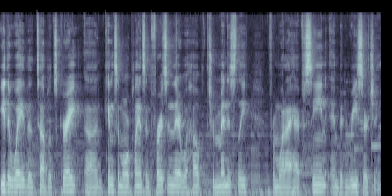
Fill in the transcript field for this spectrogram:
Either way, the tub looks great. Uh, getting some more plants and ferts in there will help tremendously from what I have seen and been researching.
